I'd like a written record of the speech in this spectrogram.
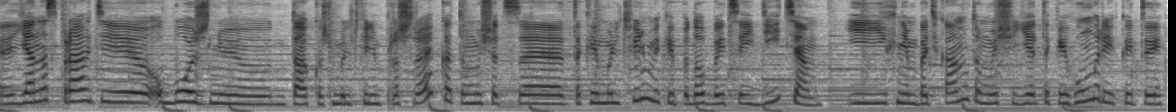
Е, Я насправді обожнюю також мультфільм про Шрека, тому що це такий мультфільм, який подобається і дітям, і їхнім батькам, тому що є такий гумор, який ти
